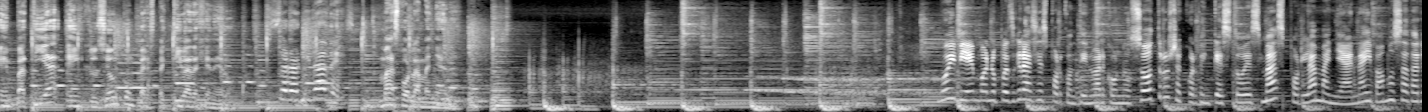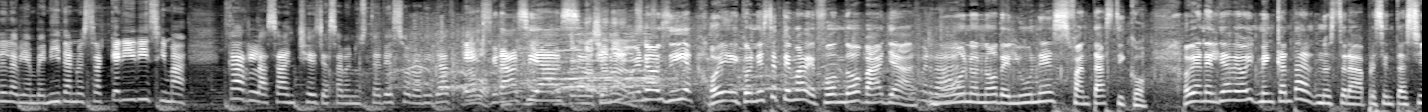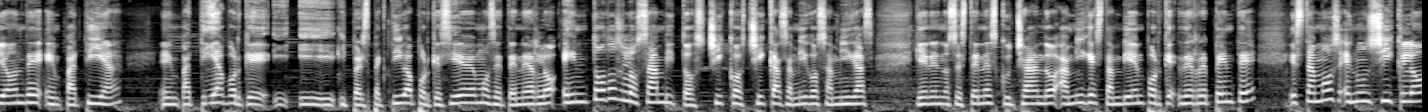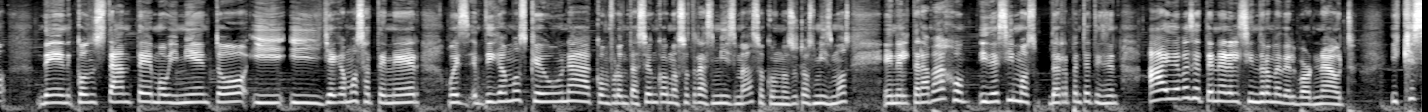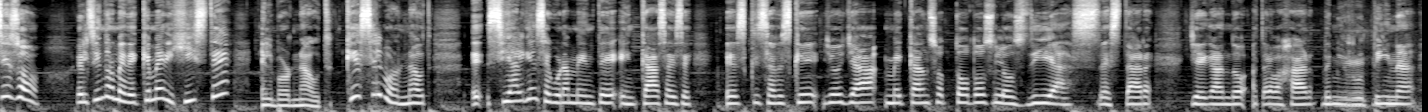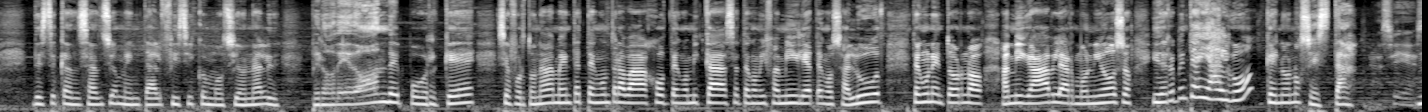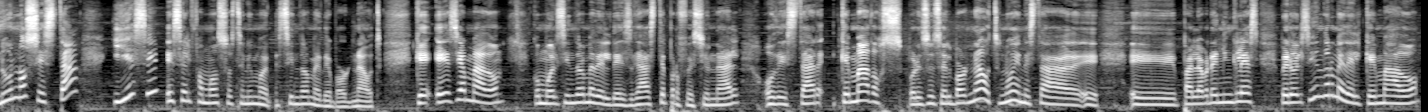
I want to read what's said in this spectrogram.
Empatía e inclusión con perspectiva de género. sororidades. Más por la mañana. Muy bien, bueno, pues gracias por continuar con nosotros. Recuerden que esto es más por la mañana y vamos a darle la bienvenida a nuestra queridísima Carla Sánchez. Ya saben ustedes, sororidad es Internacional. Gracias. Buenos días. Oye, con este tema de fondo, vaya. ¿Verdad? No, no, no, de lunes, fantástico. Oigan, el día de hoy me encanta nuestra presentación de empatía. Empatía porque y, y- y perspectiva porque sí debemos de tenerlo en todos los ámbitos, chicos, chicas, amigos, amigas, quienes nos estén escuchando, amigues también, porque de repente estamos en un ciclo de constante movimiento y, y llegamos a tener, pues digamos que una confrontación con nosotras mismas o con nosotros mismos en el trabajo y decimos, de repente te dicen, ay, debes de tener el síndrome del burnout. ¿Y qué es eso? ¿El síndrome de qué me dijiste? El burnout. ¿Qué es el burnout? Eh, si alguien seguramente en casa dice, es que, ¿sabes qué? Yo ya me canso todos los días de estar llegando a trabajar, de mi rutina, de este cansancio mental, físico, emocional. ¿Pero de dónde? ¿Por qué? Si afortunadamente tengo un trabajo, tengo mi casa, tengo mi familia, tengo salud, tengo un entorno amigable, armonioso, y de repente hay algo que no nos está. No nos está. Y ese es el famoso síndrome síndrome de burnout, que es llamado como el síndrome del desgaste profesional o de estar quemados. Por eso es el burnout, ¿no? En esta eh, eh, palabra en inglés. Pero el síndrome del quemado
